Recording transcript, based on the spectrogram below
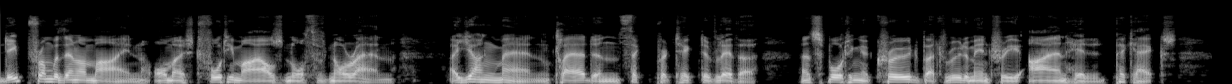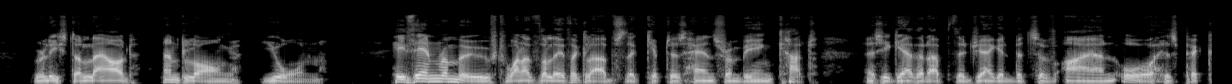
Deep from within a mine, almost forty miles north of Noran, a young man, clad in thick protective leather and sporting a crude but rudimentary iron headed pickaxe, released a loud and long yawn. He then removed one of the leather gloves that kept his hands from being cut as he gathered up the jagged bits of iron ore his pick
